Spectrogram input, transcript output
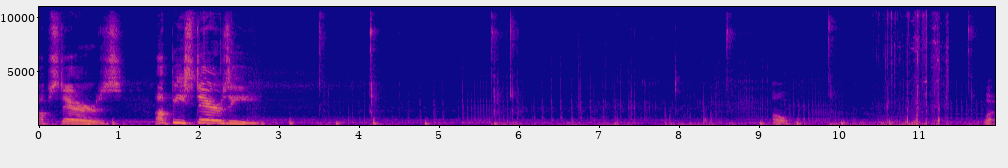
Upstairs. Uppy stairsy. Oh. What?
